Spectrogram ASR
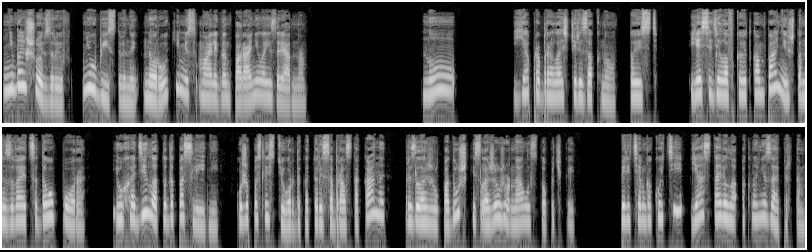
Небольшой взрыв, не убийственный, но руки мисс Маллиган поранила изрядно. Ну, я пробралась через окно. То есть я сидела в кают-компании, что называется, до упора, и уходила оттуда последней, уже после стюарда, который собрал стаканы, разложил подушки и сложил журналы стопочкой. Перед тем как уйти, я оставила окно незапертым.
